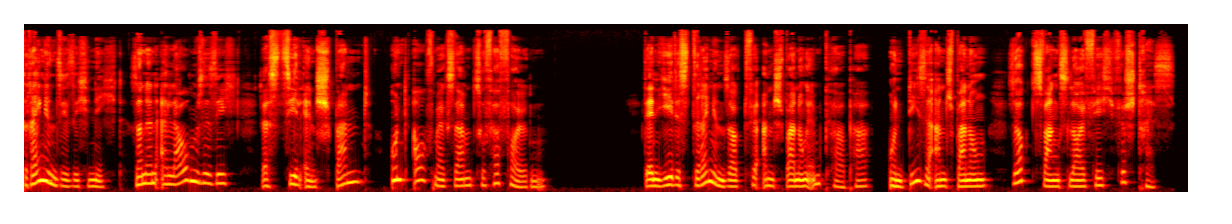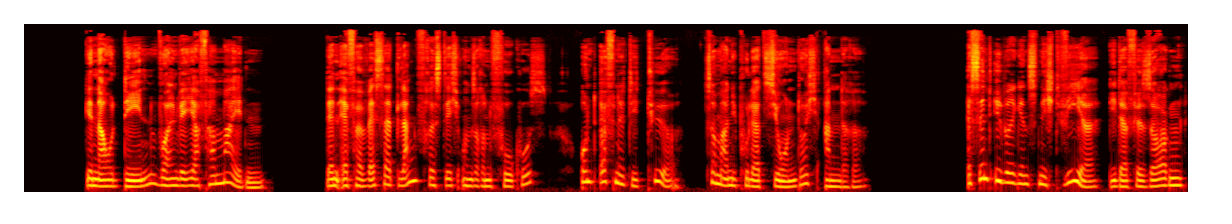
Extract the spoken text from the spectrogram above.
Drängen Sie sich nicht, sondern erlauben Sie sich, das Ziel entspannt und aufmerksam zu verfolgen. Denn jedes Drängen sorgt für Anspannung im Körper und diese Anspannung sorgt zwangsläufig für Stress. Genau den wollen wir ja vermeiden, denn er verwässert langfristig unseren Fokus und öffnet die Tür zur Manipulation durch andere. Es sind übrigens nicht wir, die dafür sorgen,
